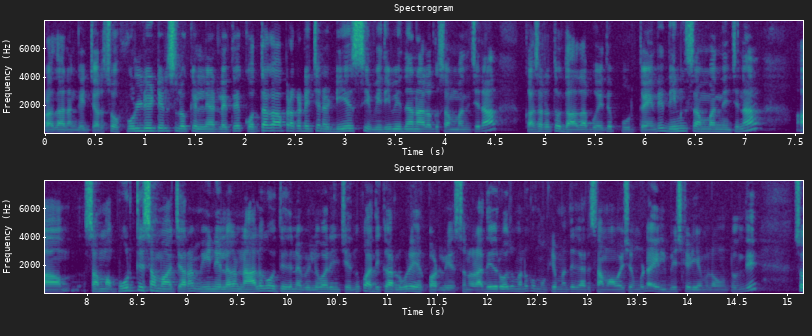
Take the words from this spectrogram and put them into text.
ప్రధానంగా ఇచ్చారు. సో ఫుల్ డీటెయిల్స్లోకి వెళ్ళినట్లయితే కొత్తగా ప్రకటించిన డిఎస్సి విధి విధానాలకు సంబంధించిన కసరత్తు దాదాపు అయితే పూర్తయింది. దీనికి సంబంధించిన సమ పూర్తి సమాచారం ఈ నెల నాలుగవ తేదీన వెలువరించేందుకు అధికారులు కూడా ఏర్పాట్లు చేస్తున్నారు. అదే రోజు మనకు ముఖ్యమంత్రి గారి సమావేశం కూడా ఎల్బీ స్టేడియంలో ఉంటుంది. సో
